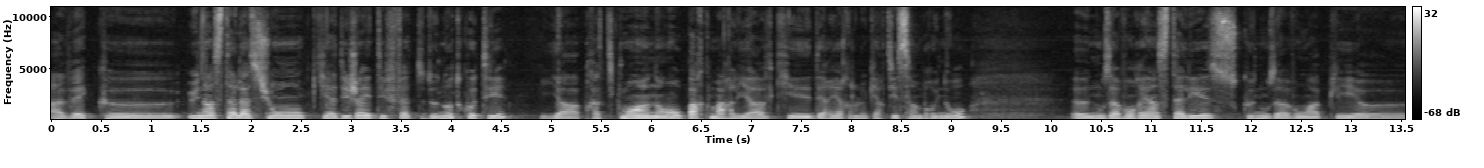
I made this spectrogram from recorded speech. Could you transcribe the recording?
avec une installation qui a déjà été faite de notre côté il y a pratiquement un an au parc Marliave qui est derrière le quartier Saint-Bruno euh, nous avons réinstallé ce que nous avons appelé euh,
